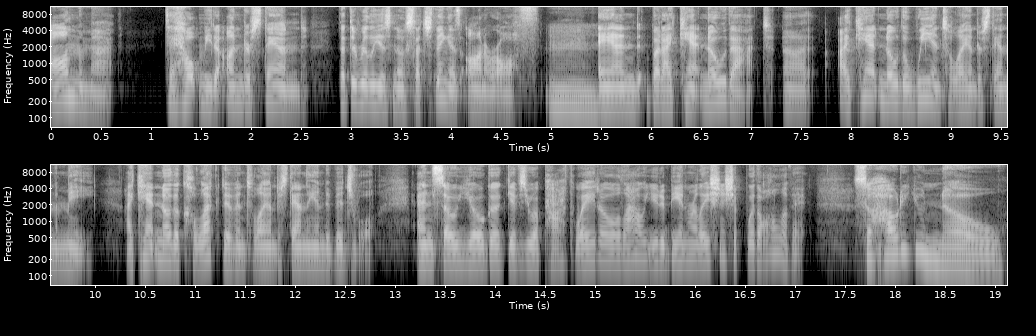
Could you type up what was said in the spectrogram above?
on the mat to help me to understand that there really is no such thing as on or off. And but I can't know that. Uh, I can't know the we until I understand the me. I can't know the collective until I understand the individual. And so yoga gives you a pathway to allow you to be in relationship with all of it. So, how do you know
